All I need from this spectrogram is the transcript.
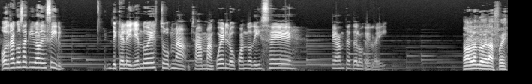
Otra cosa que iba a decir, de que leyendo esto, me, o sea, me acuerdo cuando dice que antes de lo que leí. Estaba hablando de la fe.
